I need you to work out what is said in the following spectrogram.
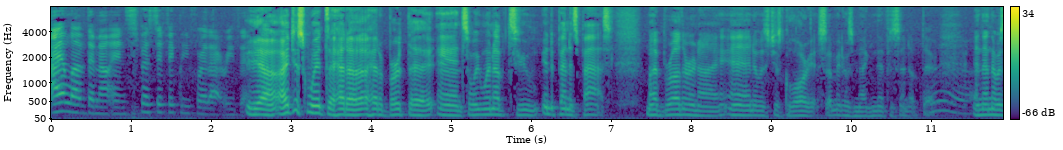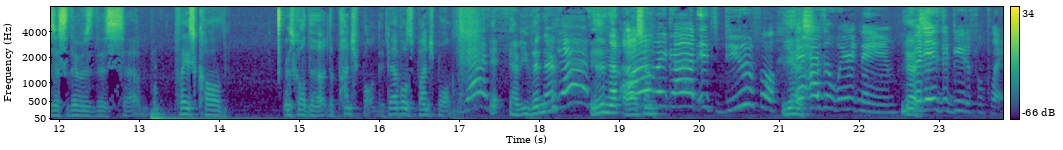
I love the mountains specifically for that reason. Yeah, I just went. I had a I had a birthday, and so we went up to Independence Pass, my brother and I, and it was just glorious. I mean, it was magnificent up there. Ooh. And then there was this there was this uh, place called it was called the the Punch Bowl, the Devil's Punch Bowl. Yes. Have you been there? Yes. Isn't that awesome? Oh my God, it's beautiful. Yes. It has a weird name, Yes. but it is a beautiful place.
